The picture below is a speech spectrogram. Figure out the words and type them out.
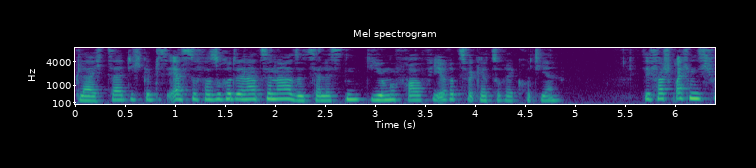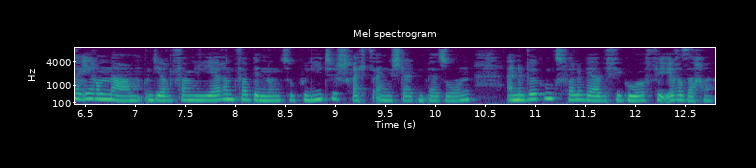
Gleichzeitig gibt es erste Versuche der Nationalsozialisten, die junge Frau für ihre Zwecke zu rekrutieren Sie versprechen sich von ihrem Namen und ihrer familiären Verbindung zu politisch rechts eingestellten Personen eine wirkungsvolle Werbefigur für ihre Sache.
